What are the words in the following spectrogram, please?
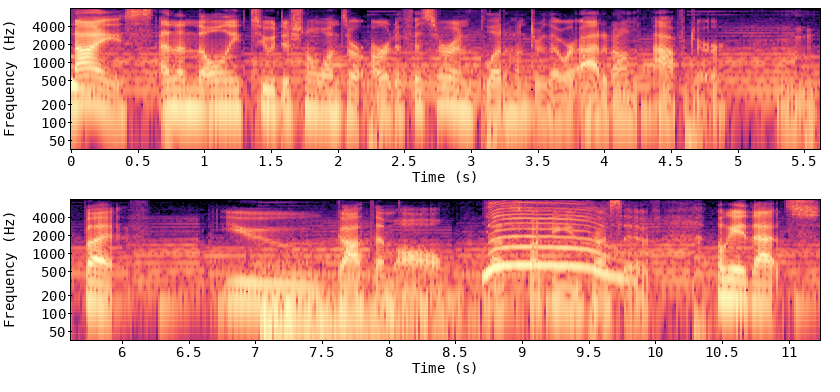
Nice. And then the only two additional ones are Artificer and Blood Hunter that were added on after. Mhm. But you got them all. That's fucking impressive. Okay, that's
